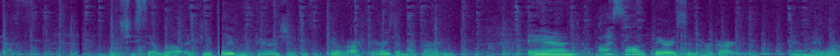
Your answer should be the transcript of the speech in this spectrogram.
Yes. And she said, Well, if you believe in fairies, you can, there are fairies in my garden. And I saw the fairies in her garden, and they were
